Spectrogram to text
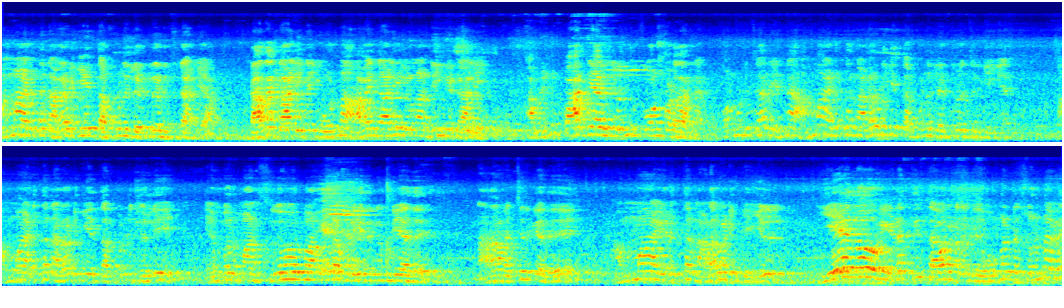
அம்மா எடுத்த நடவடிக்கையை தப்புன்னு லெட்டர் எடுத்துட்டாங்கயா கதை காலி இன்னைக்கு ஒண்ணு அவன் காலி இல்லைன்னா நீங்க காலி? அப்படின்னு பார்ட்டியாளர்கள் வந்து போன் போடுறாங்க. போன் பண்ணி சார் என்ன அம்மா எடுத்த நடவடிக்கை தப்புன்னு லெட்டர் வச்சிருக்கீங்க? அம்மா எடுத்த நடவடிக்கை தப்புன்னு சொல்லி எம்பெருமான் சிவபெருமான் கூட அப்படி இருக்க முடியாது. நான் வச்சிருக்கிறது அம்மா எடுத்த நடவடிக்கையில் ஏதோ ஒரு இடத்தில் தவறு நடந்தது. உங்கள்கிட்ட சொன்னவே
